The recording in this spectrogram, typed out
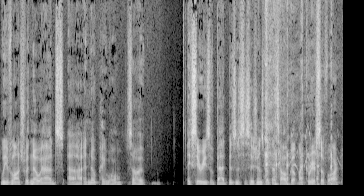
We've launched with no ads uh, and no paywall, so I've a series of bad business decisions, but that's how I've built my career so far.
